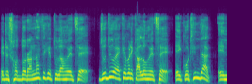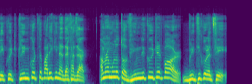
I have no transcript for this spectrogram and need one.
এটা সদ্য রান্না থেকে তোলা হয়েছে। যদিও একেবারে কালো হয়েছে। এই কঠিন দাগ, এই লিকুইড ক্লিন করতে পারি কিনা দেখা যাক। আমরা মূলত ভিম লিকুইডের পাওয়ার বৃদ্ধি করেছি।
